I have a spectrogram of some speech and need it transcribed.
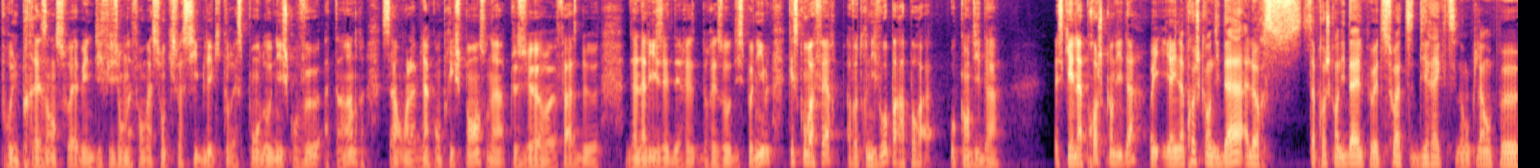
pour une présence web et une diffusion d'informations qui soit ciblée, qui correspondent aux niches qu'on veut atteindre. Ça, on l'a bien compris, je pense. On a plusieurs phases d'analyse et de réseaux disponibles. Qu'est-ce qu'on va faire à votre niveau par rapport à, aux candidats? Est-ce qu'il y a une approche candidat? Oui, il y a une approche candidat. Alors, cette approche candidat, elle peut être soit directe, donc là on peut,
